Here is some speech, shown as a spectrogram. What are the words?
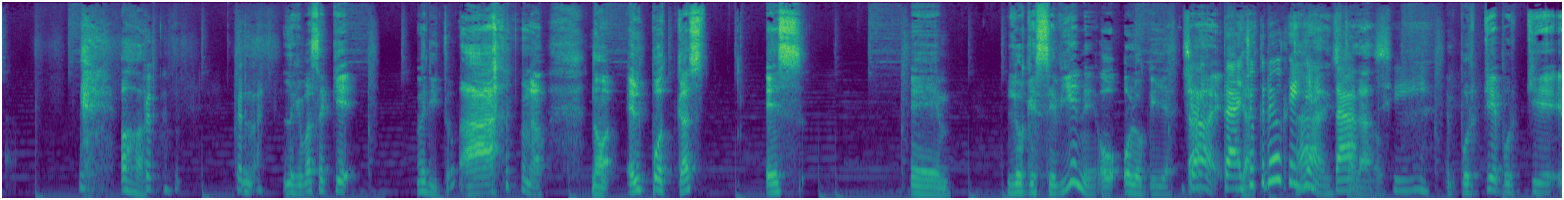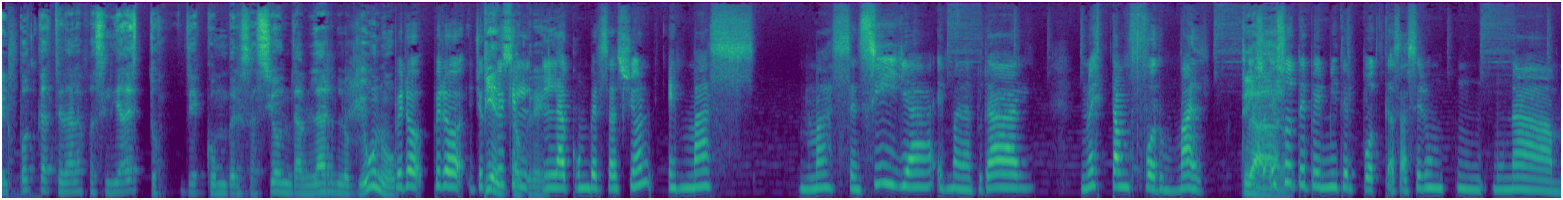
Ajá. Perdón. Perdón. Lo que pasa es que. Benito. Ah, no. No, el podcast es eh, lo que se viene o, o lo que ya está. ya está ya yo creo que ya está instalado. sí ¿Por qué? Porque el podcast te da la facilidad de esto, de conversación, de hablar lo que uno. Pero, pero yo Piensa creo que cree. la conversación es más, más sencilla, es más natural, no es tan formal. claro. Eso, eso te permite el podcast, hacer un, un- una,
